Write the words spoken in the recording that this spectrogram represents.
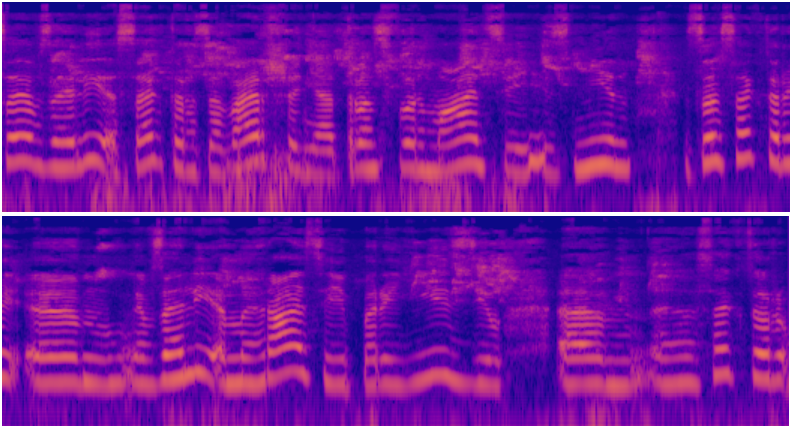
це взагалі сектор завершення, трансформації, змін. Це сектор е, взагалі еміграції, переїздів. Ем, е, сектор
